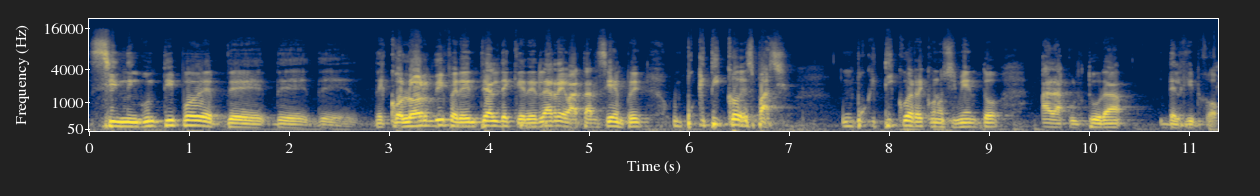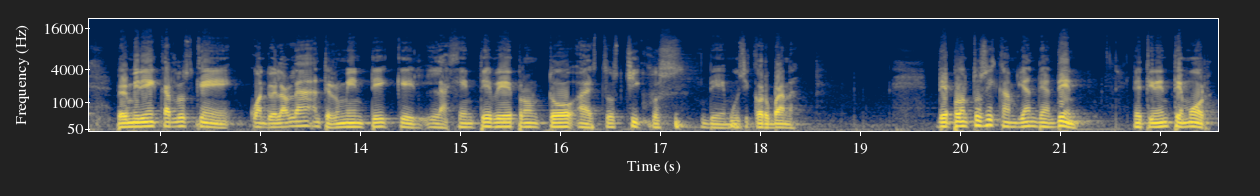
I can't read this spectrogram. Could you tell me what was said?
sin ningún tipo de, de, color diferente al de quererle arrebatar siempre un poquitico de espacio, un poquitico de reconocimiento a la cultura del hip hop. Pero miren, Carlos, que cuando él habla anteriormente que la gente ve pronto a estos chicos de música urbana, de pronto se cambian de andén, le tienen temor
